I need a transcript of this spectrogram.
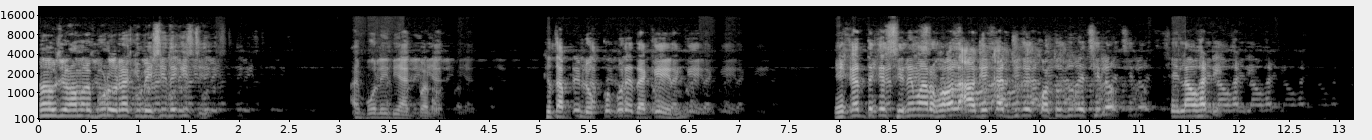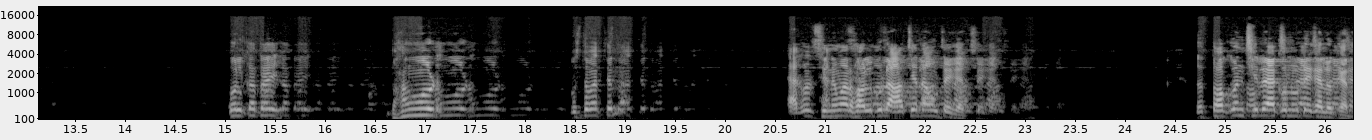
হ্যাঁ, আমরা বুড়োরা কি বেশি দেখেছি? আমি বলিনি একবার কিন্তু আপনি লক্ষ্য করে দেখেন এখান থেকে সিনেমার হল আগেকার যুগে কত দূরে ছিল? সেই লাউহাটি। কলকাতায় ভাঙড়। বুঝতে পারছেন না? এখন সিনেমার হলগুলো আছে না উঠে গেছে? তো তখন ছিল এখন উঠে গেল কেন?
